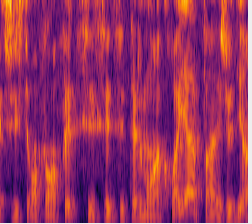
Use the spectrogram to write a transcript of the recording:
je- en fait, c'est- tellement incroyable. Enfin, je veux dire,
